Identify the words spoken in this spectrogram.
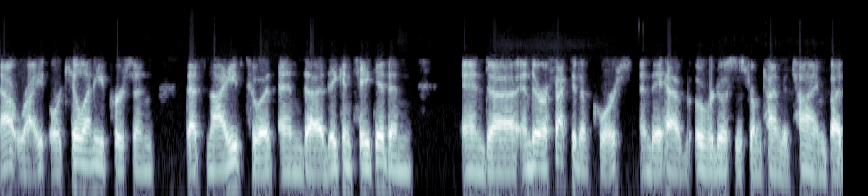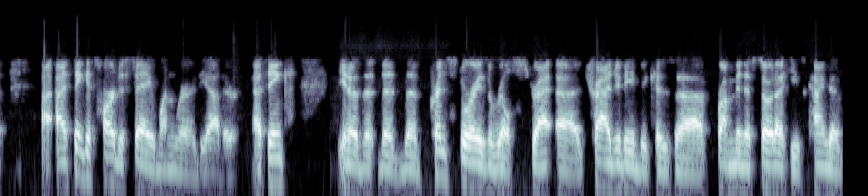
outright or kill any person that's naive to it, and uh, they can take it and and uh, and they're affected, of course, and they have overdoses from time to time. But I, I think it's hard to say one way or the other. I think you know the the, the Prince story is a real stra- uh, tragedy because uh, from Minnesota, he's kind of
